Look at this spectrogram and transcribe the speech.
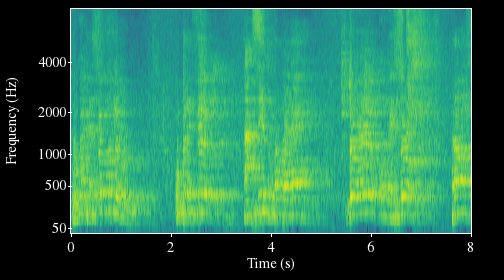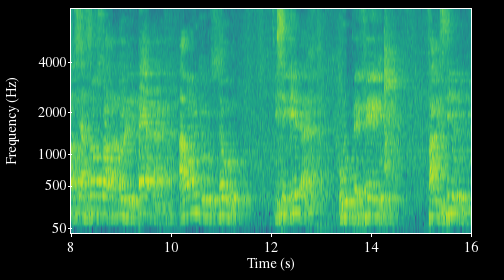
o compressor quando o prefeito Narciso Paponé doou com pessoas para uma associação dos cortadores de pedra, aonde o seu, em seguida, o prefeito falecido,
